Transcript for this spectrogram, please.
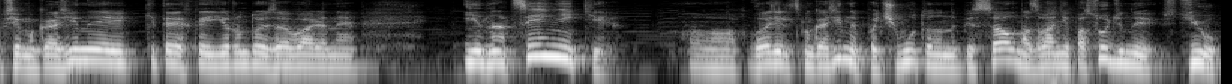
все магазины китайской ерундой заварены. И на ценнике э, владелец магазина почему-то написал название посудины «Стью».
